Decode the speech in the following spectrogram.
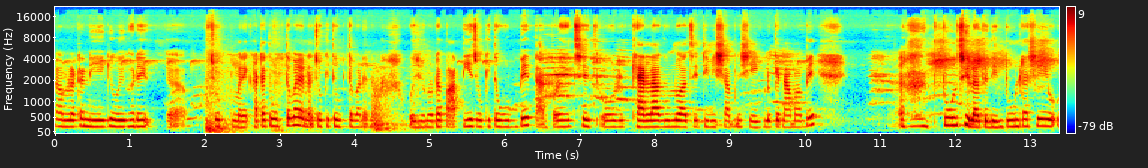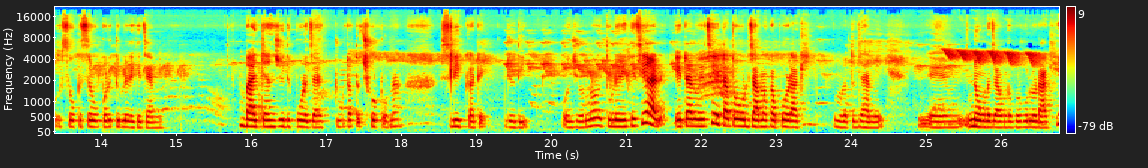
গামলাটা নিয়ে গিয়ে ওই ঘরে চোখ মানে খাটাতে উঠতে পারে না, চকিতে উঠতে পারে না। ওই জন্য ওটা পাতিয়ে চকিতে উঠবে। তারপরে হচ্ছে ওর খেলাগুলো আছে টিভির সামনে, সেইগুলোকে নামাবে। টুল ছিল এতদিন টুলটা সেই শোকেসের উপরে তুলে রেখেছি আমি। বাই চান্স যদি পড়ে যায় টুলটা তো ছোট না স্লিপ কাটে যদি। ওই জন্য তুলে রেখেছি আর এটা রয়েছে, এটা তো ওর জামা কাপড় রাখি, তোমরা তো জানোই, যে নোংরা জামা কাপড়গুলো রাখি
